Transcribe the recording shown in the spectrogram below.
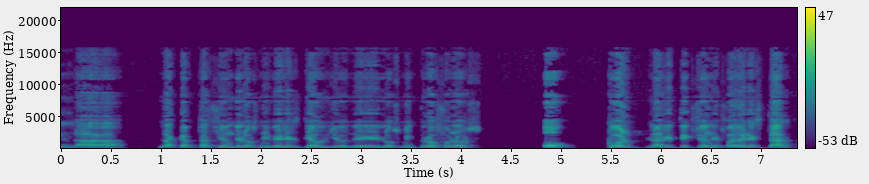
la, captación de los niveles de audio de los micrófonos o con la detección de Father Start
